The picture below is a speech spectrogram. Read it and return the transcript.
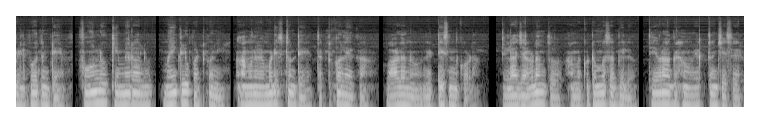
వెళ్ళిపోతుంటే ఫోన్లు కెమెరాలు మైక్లు పట్టుకొని ఆమెను వెంబడిస్తుంటే తట్టుకోలేక వాళ్ళను నెట్టేసింది కూడా. ఇలా జరగడంతో ఆమె కుటుంబ సభ్యులు తీవ్రాగ్రహం వ్యక్తం చేశారు.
